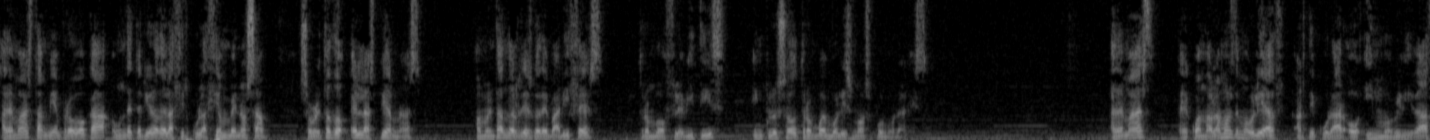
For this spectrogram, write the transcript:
Además, también provoca un deterioro de la circulación venosa, sobre todo en las piernas, aumentando el riesgo de varices, tromboflebitis, incluso tromboembolismos pulmonares. Además, eh, cuando hablamos de movilidad articular o inmovilidad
